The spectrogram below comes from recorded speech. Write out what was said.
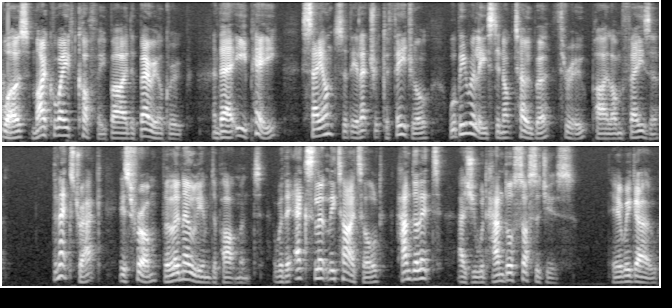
was Microwaved Coffee by the Burial Group, and their EP, Seance at the Electric Cathedral, will be released in October through Pylon Phaser. The next track is from the Linoleum Department with it excellently titled Handle It As You Would Handle Sausages. Here we go.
